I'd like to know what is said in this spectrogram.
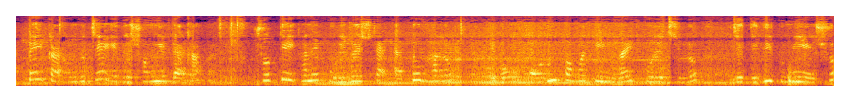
একটাই কারণ হচ্ছে এদের সঙ্গে দেখা হয়। সত্যি এখানে পরিবেশটা এত ভালো এবং অরূপ আমাকে ইনভাইট করেছিল যে, দিদি, তুমি এসো,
